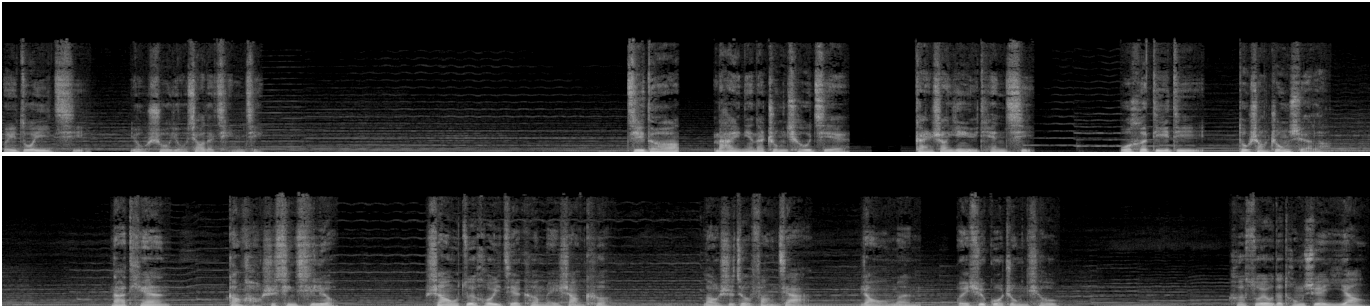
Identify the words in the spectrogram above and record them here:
围坐一起，有说有笑的情景。记得那一年的中秋节，赶上阴雨天气，我和弟弟都上中学了。那天刚好是星期六，上午最后一节课没上课，老师就放假，让我们回去过中秋。和所有的同学一样，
